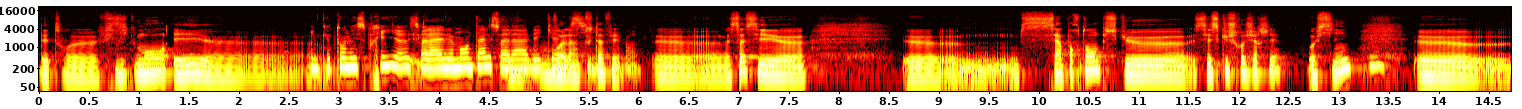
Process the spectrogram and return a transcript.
d'être physiquement et, et que ton esprit soit là le mental soit là avec elle voilà tout à fait ça c'est euh, c'est important puisque c'est ce que je recherchais aussi. Mm. Euh,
